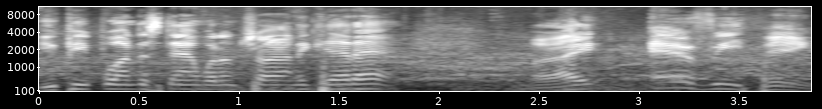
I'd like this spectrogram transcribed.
You people understand what I'm trying to get at? All right, everything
